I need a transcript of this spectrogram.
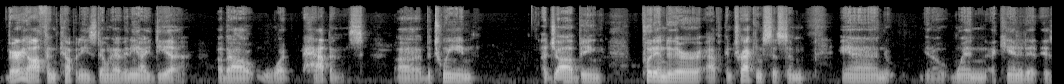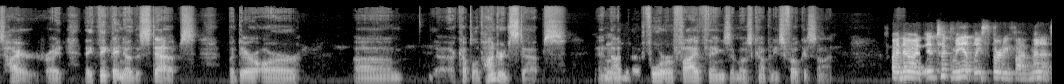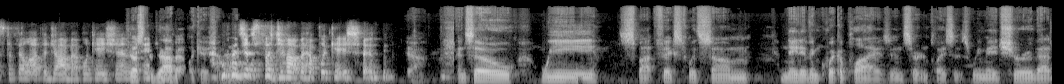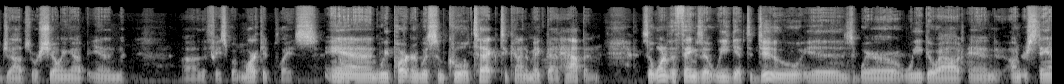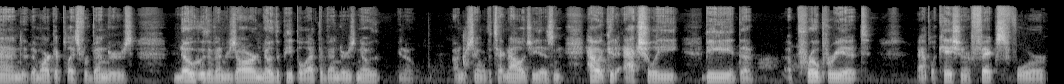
very often, companies don't have any idea about what happens uh, between a job being put into their applicant tracking system and you know, when a candidate is hired, right? They think they know the steps, but there are um, a couple of hundred steps and mm-hmm. not the four or five things that most companies focus on. I know it, it took me at least 35 minutes to fill out the job application. Just the job application. Right? just the job application. Yeah. And so we spot fixed with some native and quick applies in certain places. We made sure that jobs were showing up in uh, the Facebook marketplace. And we partnered with some cool tech to kind of make that happen. So, one of the things that we get to do is where we go out and understand the marketplace for vendors, know who the vendors are, know the people at the vendors, know, you know, understand what the technology is and how it could actually be the appropriate application or fix for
